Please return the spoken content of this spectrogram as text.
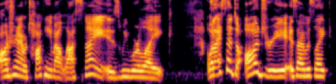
Audrey and I were talking about last night is we were like what I said to Audrey is I was like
